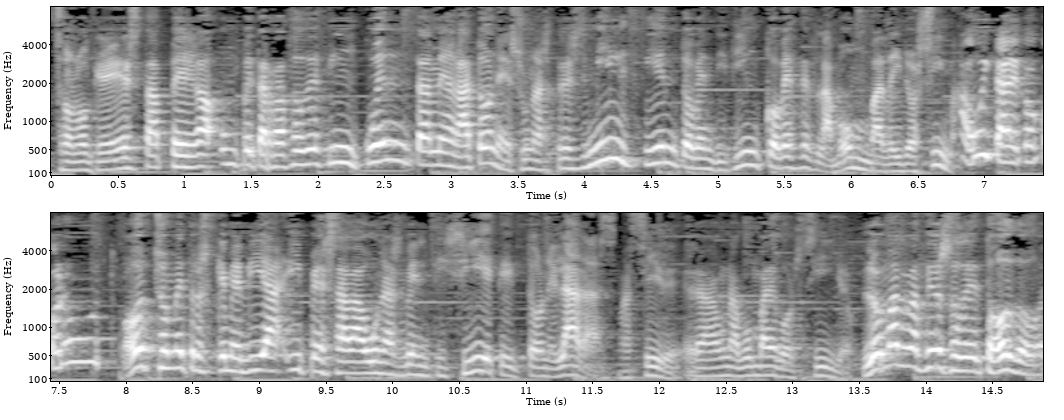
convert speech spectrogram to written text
Solo que esta pega un petardazo de 50 megatones, unas 3.125 veces la bomba de Hiroshima. ¡Agüita de coconut! 8 metros que medía y pesaba unas 27 toneladas. Así, era una bomba de bolsillo. Lo más gracioso de todo,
